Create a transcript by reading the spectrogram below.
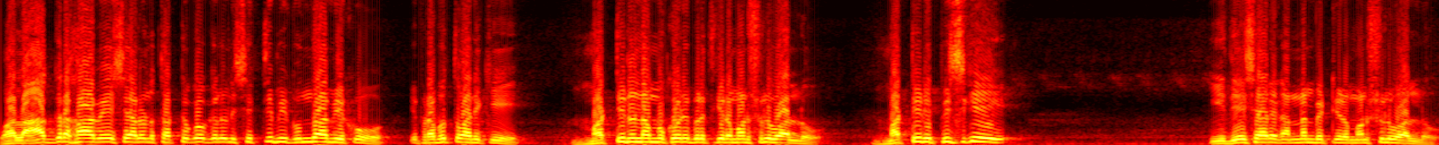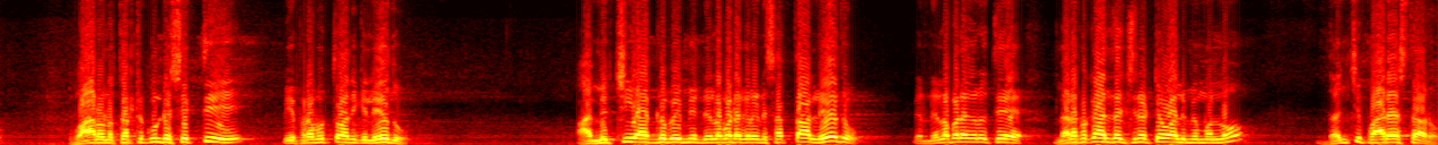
వాళ్ళ ఆగ్రహావేశాలను తట్టుకోగలిగిన శక్తి మీకు ఉందా మీకు? ఈ ప్రభుత్వానికి మట్టిని నమ్ముకొని బ్రతికిన మనుషులు వాళ్ళు. మట్టిని పిసికి ఈ దేశానికి అన్నం పెట్టిన మనుషులు వాళ్ళు. వాళ్ళను తట్టుకుండే శక్తి మీ ప్రభుత్వానికి లేదు. ఆ మిర్చి యార్డులపై మీరు నిలబడగలిగిన సత్తా లేదు. మీరు నిలబడగలిగితే మిరపకాయలు దంచినట్టే వాళ్ళు మిమ్మల్ని దంచి పారేస్తారు.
